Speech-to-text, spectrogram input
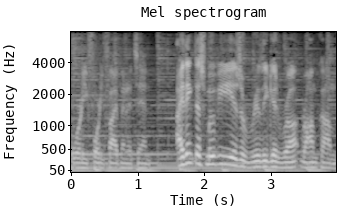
40 45 minutes in. I think this movie is a really good rom-com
